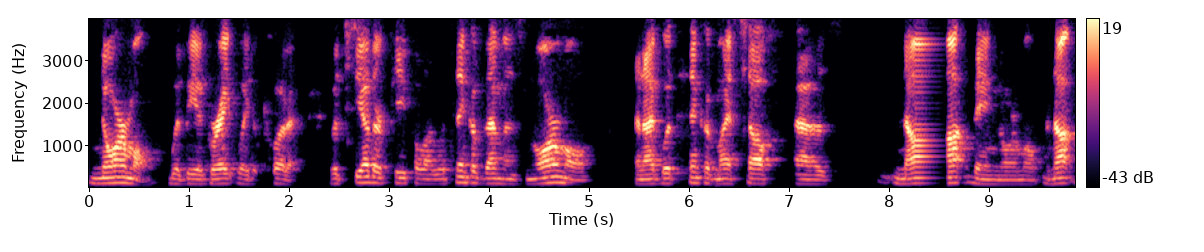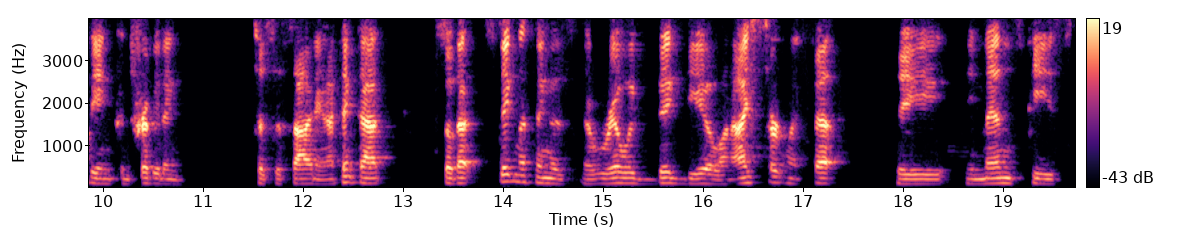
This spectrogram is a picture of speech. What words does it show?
normal would be a great way to put it. I would see other people, I would think of them as normal and I would think of myself as not being normal, not being contributing to society. And I think that so that stigma thing is a really big deal. And I certainly fit the the men's piece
